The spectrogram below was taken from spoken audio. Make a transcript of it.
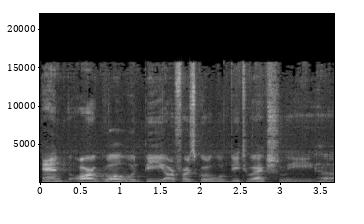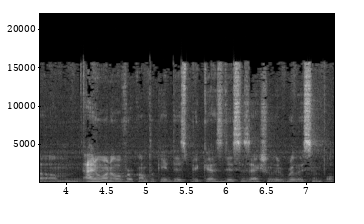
and our goal would be our first goal would be to actually um, i don't want to overcomplicate this because this is actually really simple.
